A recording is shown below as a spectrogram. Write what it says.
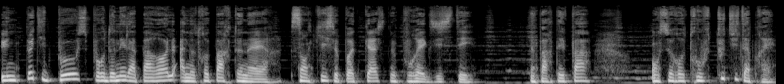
une petite pause pour donner la parole à notre partenaire, sans qui ce podcast ne pourrait exister. Ne partez pas, on se retrouve tout de suite après.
